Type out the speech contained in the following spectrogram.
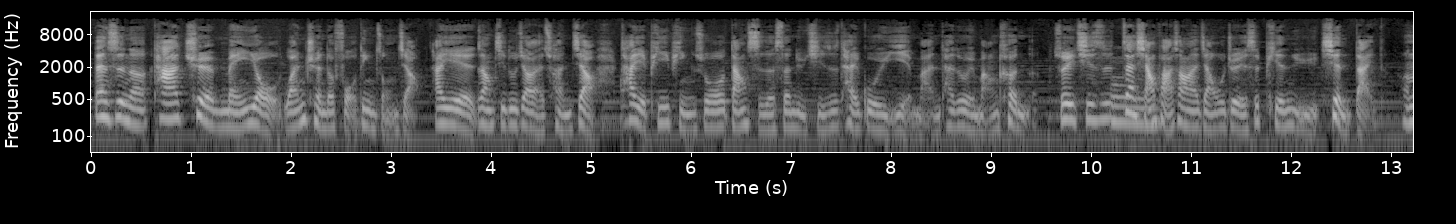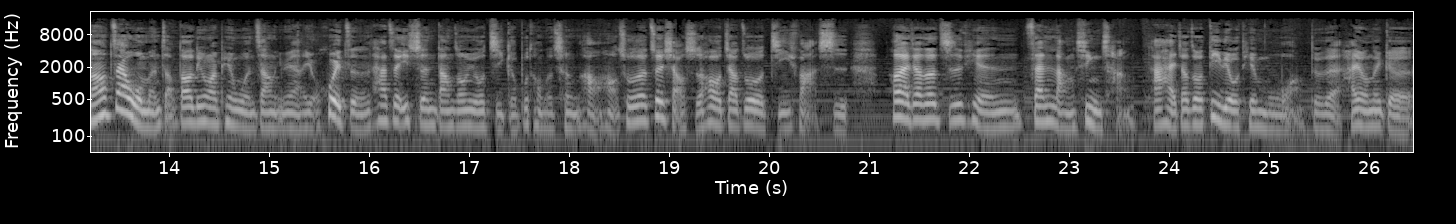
但是呢，他却没有完。全全的否定宗教，他也让基督教来传教，他也批评说当时的僧侣其实太过于野蛮，太过于蛮横的，所以其实，在想法上来讲，我觉得也是偏于现代的。嗯。然后在我们找到另外一篇文章里面啊，有汇整了他这一生当中有几个不同的称号哈，除了最小时候叫做吉法师。后来叫做织田三郎信长，他还叫做第六天魔王，对不对？还有那个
